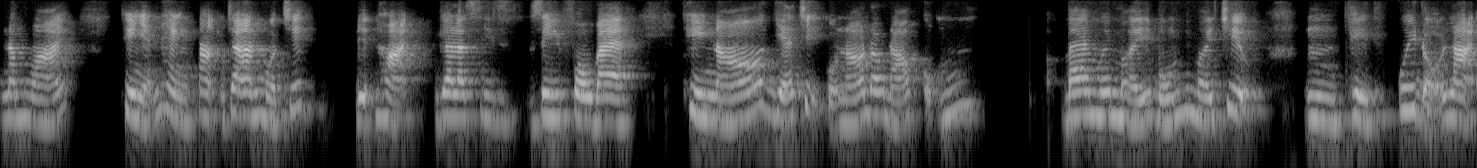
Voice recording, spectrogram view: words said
năm ngoái. Thì nhãn hàng tặng cho anh một chiếc điện thoại Galaxy Z Fold 3 thì nó giá trị của nó đâu đó cũng ba mươi mấy bốn mươi mấy triệu. Ừ, thì quy đổi lại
